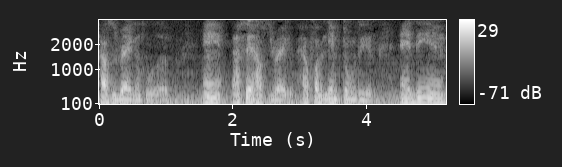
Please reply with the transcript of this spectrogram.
House of Dragons was, and I said House of Dragons, how fucking Game of Thrones is, and then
